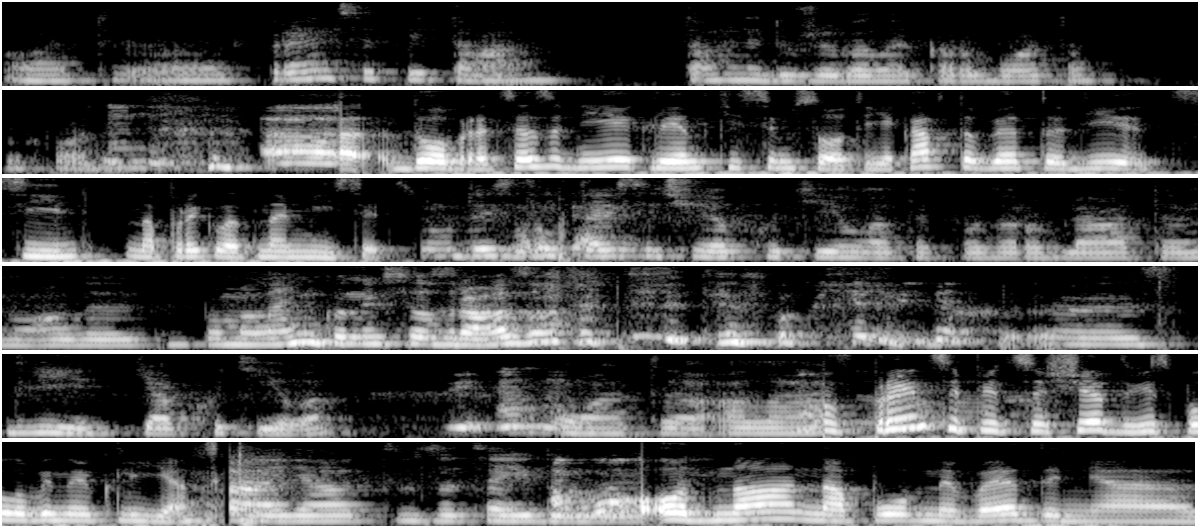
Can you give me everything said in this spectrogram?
От, е, в принципі, так. Там не дуже велика робота виходить. Добре, це з однієї клієнтки 700. Яка в тебе тоді ціль, наприклад, на місяць? Ну, десь дві тисячі я б хотіла, типу, заробляти. Ну, але помаленьку не все зразу. Типу, е, дві я б хотіла. От, але Ну, в принципі, це ще 2,5 клієнтки. а, я за це і думаю. Одна на повне ведення,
